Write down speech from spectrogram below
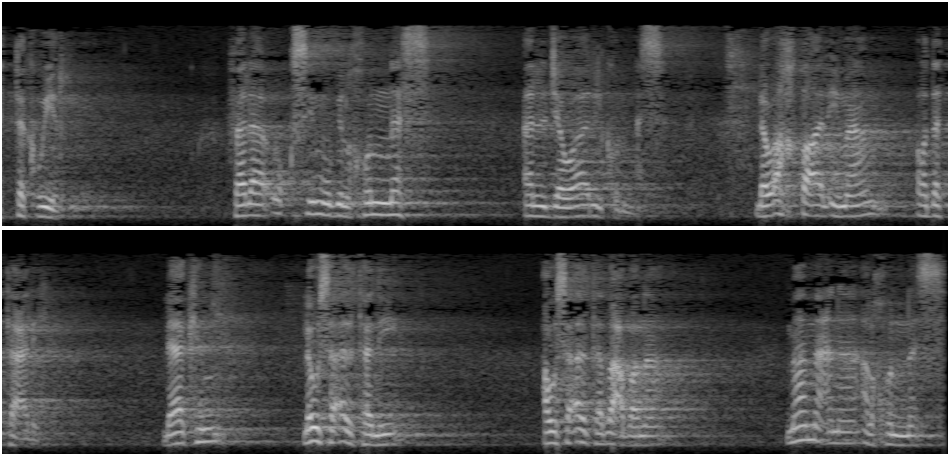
التكوير. فلا أقسم بالخنس الجوار الكنس. لو أخطأ الإمام رددت عليه. لكن لو سألتني أو سألت بعضنا ما معنى الخنس؟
